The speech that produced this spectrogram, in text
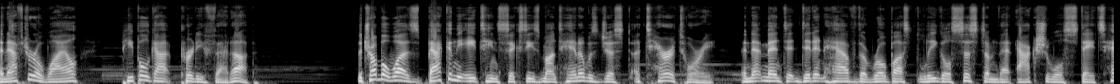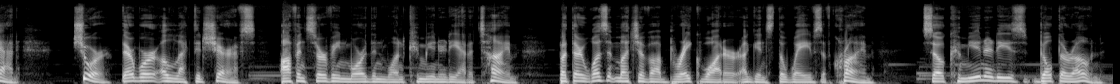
And after a while, people got pretty fed up. The trouble was, back in the 1860s, Montana was just a territory, and that meant it didn't have the robust legal system that actual states had. Sure, there were elected sheriffs, often serving more than one community at a time, but there wasn't much of a breakwater against the waves of crime, so communities built their own.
